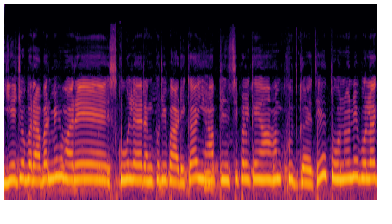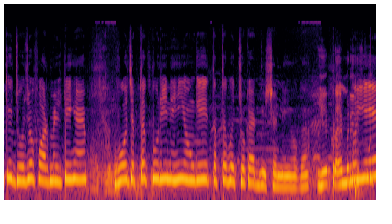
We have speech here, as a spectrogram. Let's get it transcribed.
ये जो बराबर में हमारे स्कूल है रंगपुरी पहाड़ी का यहाँ प्रिंसिपल के यहाँ हम खुद गए थे तो उन्होंने बोला कि जो जो फॉर्मेलिटी है वो जब तक पूरी नहीं होंगी तब तक बच्चों का एडमिशन नहीं होगा। ये प्राइमरी तो ये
